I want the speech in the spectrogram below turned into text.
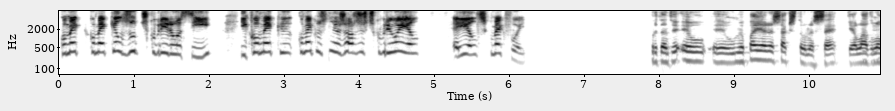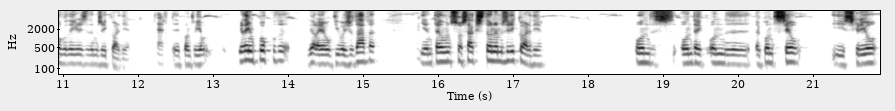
como é, que, como é que eles o descobriram assim e como é que, como é que o senhor Jorge os descobriu a ele, a eles, como é que foi? Portanto, eu, eu o meu pai era sacristão na Sé, que é ao lado uhum. logo da Igreja da Misericórdia. Certo. Pronto, eu, um pouco dele, é o que o ajudava, e então só estão na Misericórdia, onde, onde, onde aconteceu e se criou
